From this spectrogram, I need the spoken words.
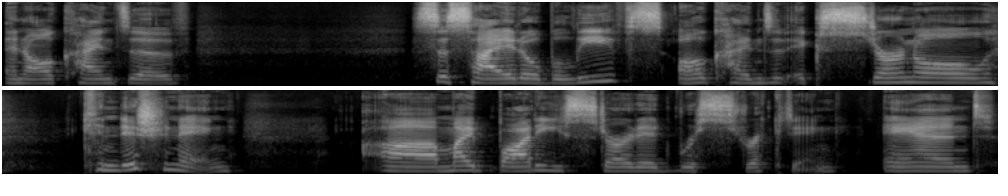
and all kinds of societal beliefs, all kinds of external conditioning, uh, my body started restricting and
